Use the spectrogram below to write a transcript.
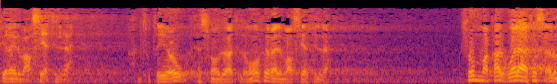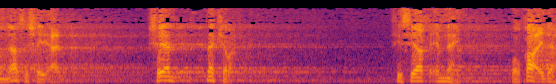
في غير معصية الله. أن تطيعوا تسمعوا ولاة الأمور في غير معصية الله. ثم قال ولا تسألوا الناس شيئا. شيئا نكرة. في سياق النهي. والقاعدة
